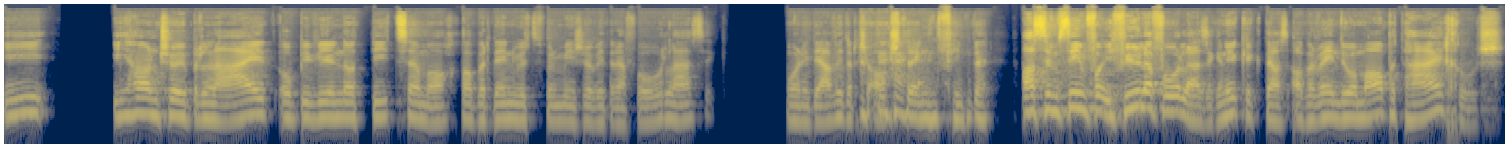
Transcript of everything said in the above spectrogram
ich, ich han schon überlegt, ob ich will Notizen machen aber dann wird es für mich schon wieder eine Vorlesung, die ich auch wieder anstrengend finde. Also im Sinne von, ich fühle eine Vorlesung, nicht gegen das. Aber wenn du am Abend heimkommst,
